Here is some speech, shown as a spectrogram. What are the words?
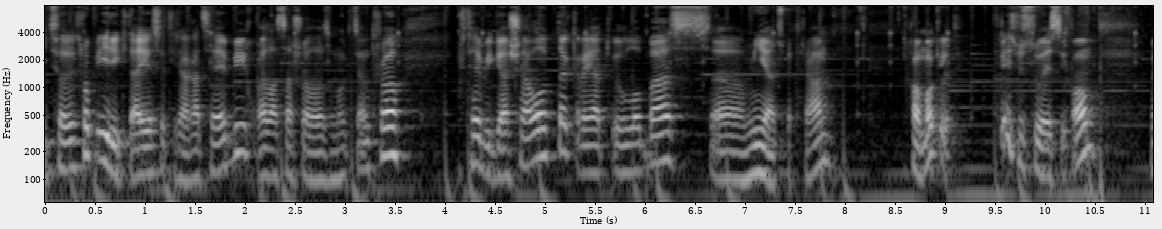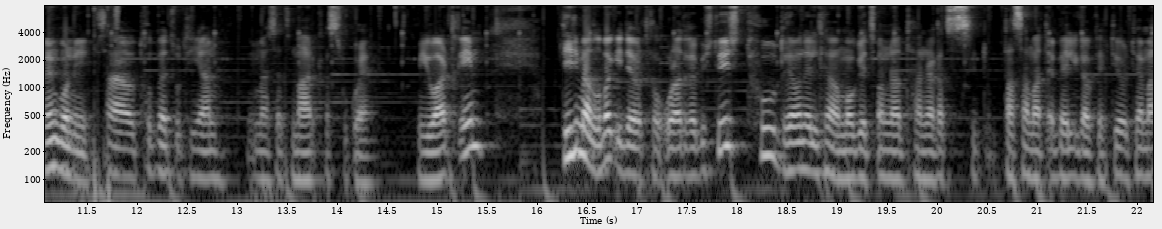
იცოდეთ რომ პირიქით აი ესეთი რაღაცეები ყველა საშუალებას მოგცემთ რომ ფრთები გაშალოთ და კრეატიულობას მიაწვეთ რა. ხო, მოკლედ. დღესთვის ეს იყო. მე მგონი 15 წუთიან იმასაც მარკას უკვე მივარტყი. დიდი მადლობა კიდევ ერთხელ ყურადღებისთვის. თუ დღევანდელი თემა მოგეწონათ ან რაღაც დასამატებელი გაქვთ ერთი ორი თემა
